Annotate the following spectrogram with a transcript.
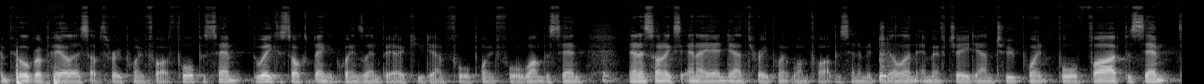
and Pilbara PLS up 3.54%. The weaker stocks, Bank of Queensland, BOQ down 4.41%, Nanosonics, NAN down 3.15%, and Magellan, MFG down 2.45%.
